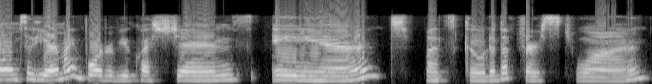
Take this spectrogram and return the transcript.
Um, so here are my board review questions, and let's go to the first one.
